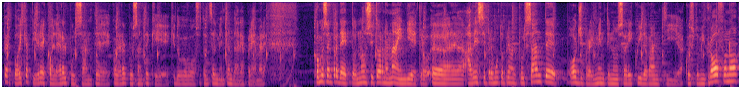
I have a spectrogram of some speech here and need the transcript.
per poi capire qual era il pulsante, era il pulsante che, che dovevo sostanzialmente andare a premere. Come ho sempre detto, non si torna mai indietro. Eh, avessi premuto prima il pulsante, oggi probabilmente non sarei qui davanti a questo microfono,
